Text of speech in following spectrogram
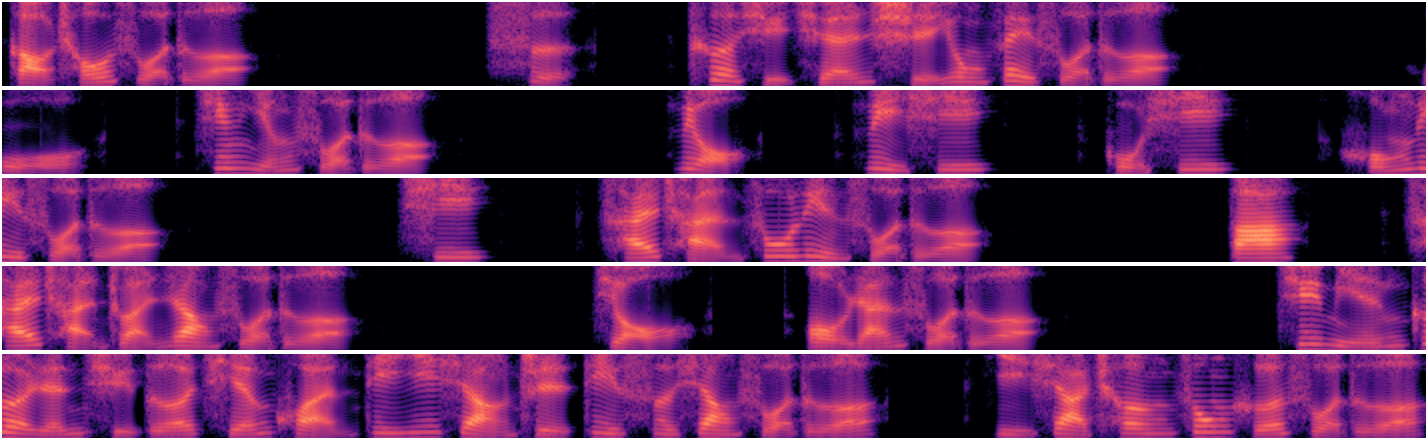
稿酬所得；四、特许权使用费所得；五、经营所得；六、利息、股息、红利所得。七、财产租赁所得；八、财产转让所得；九、偶然所得。居民个人取得前款第一项至第四项所得，以下称综合所得，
